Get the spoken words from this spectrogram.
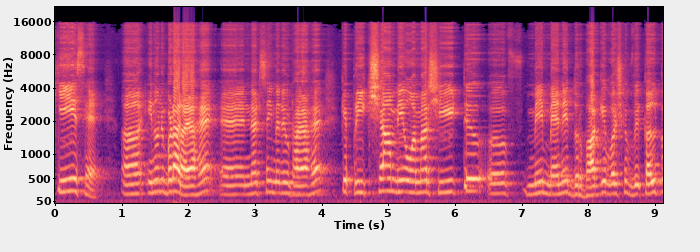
केस है आ, इन्होंने बड़ा आया है नेट से ही मैंने उठाया है कि परीक्षा में ओएमआर शीट में मैंने दुर्भाग्यवश विकल्प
